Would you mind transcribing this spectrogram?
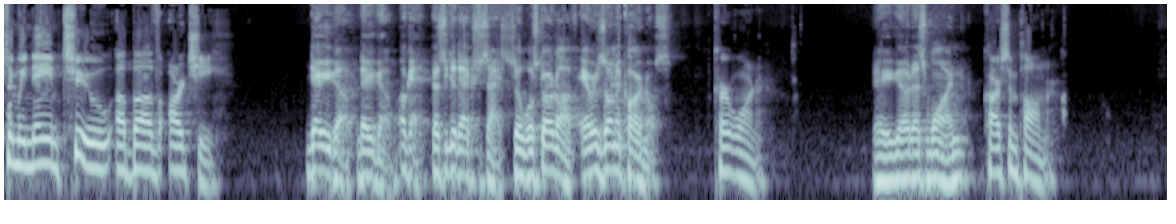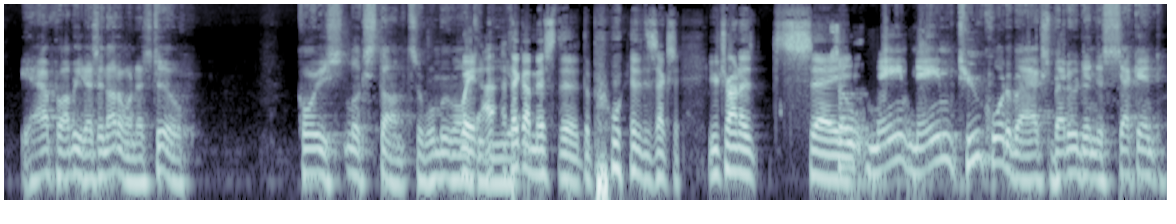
can we name two above Archie? There you go. There you go. Okay, that's a good exercise. So we'll start off. Arizona Cardinals. Kurt Warner, There you go. That's one. Carson Palmer, Yeah, probably. That's another one. That's two. Corey looks stumped, so we'll move on. Wait, to I, the, I think I missed the the point of this section. You're trying to say So name name two quarterbacks better than the second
